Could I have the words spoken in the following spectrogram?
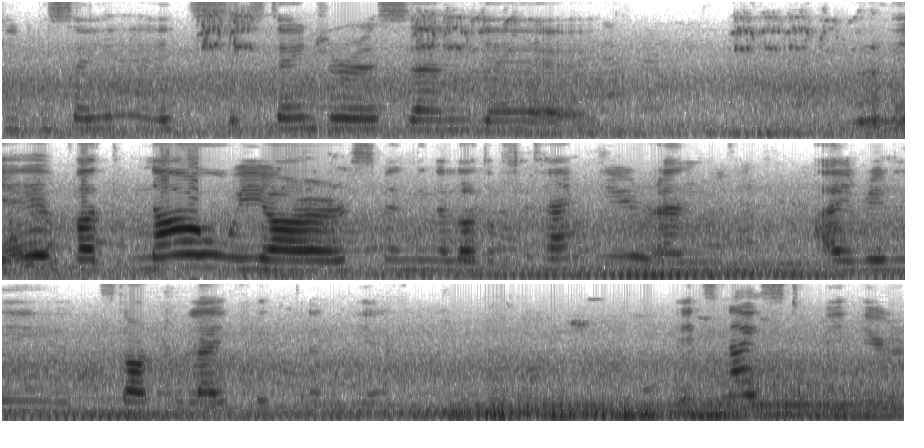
people say yeah it's, it's dangerous and yeah yeah but now we are spending a lot of time here and I really start to like it and yeah it's nice to be here.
